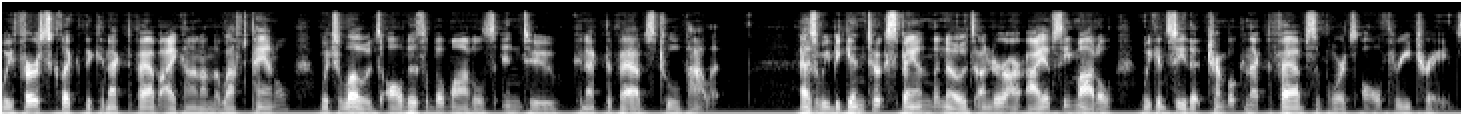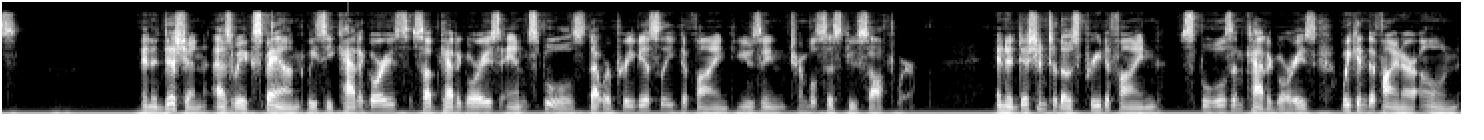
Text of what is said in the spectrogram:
We first click the Connect to Fab icon on the left panel, which loads all visible models into Connect to Fab's tool palette. As we begin to expand the nodes under our IFC model, we can see that Trimble Connect to Fab supports all three trades. In addition, as we expand, we see categories, subcategories, and spools that were previously defined using Trimble SysQue software. In addition to those predefined spools and categories, we can define our own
